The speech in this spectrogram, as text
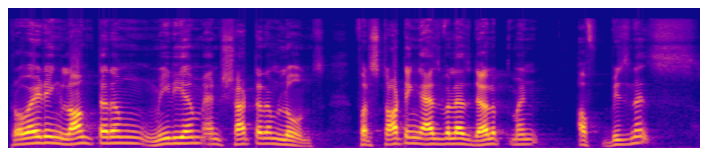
providing long-term, medium and short-term loans for starting as well as development of business,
